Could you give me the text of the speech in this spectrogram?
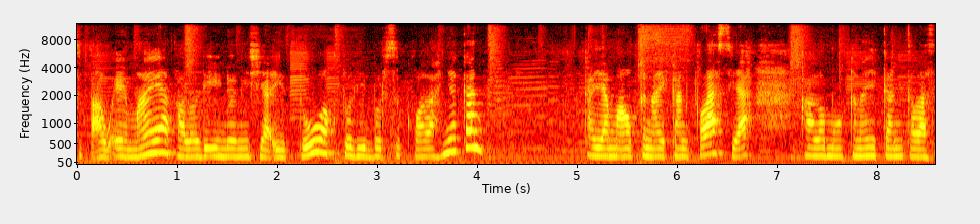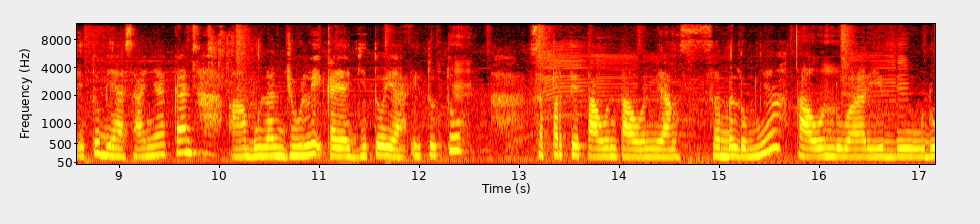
setahu Emma ya kalau di Indonesia itu waktu libur sekolahnya kan kayak mau kenaikan kelas ya. Kalau mau kenaikan kelas itu biasanya kan uh, bulan Juli kayak gitu ya. Itu tuh seperti tahun-tahun yang sebelumnya tahun 2020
